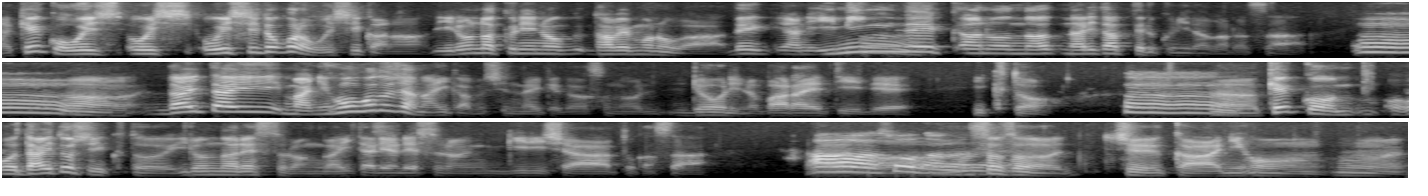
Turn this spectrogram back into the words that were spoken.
う。ん、結構おいしおいしおいしいところはおいしいかな。いろんな国の食べ物が。であの移民で、あのな成り立ってる国だからさ、うんうん、大体まあ日本ほどじゃないかもしれないけどその料理のバラエティーで行くと、うんううん。ん結構お大都市行くといろんなレストランがイタリアンレストランギリシャとかさ。ああのそうなのね。そうそう。中華日本、うん。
